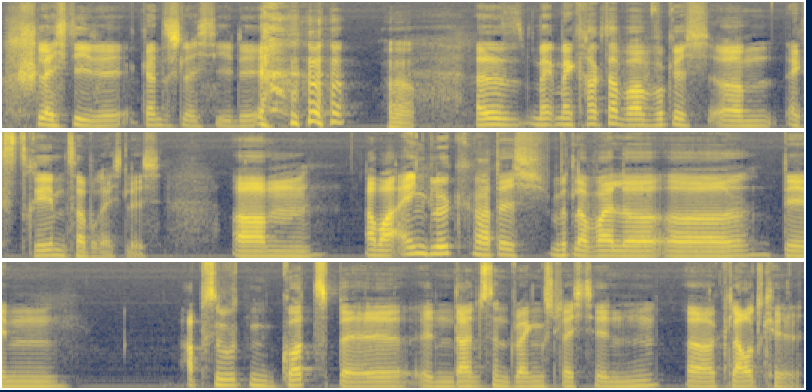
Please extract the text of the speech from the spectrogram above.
schlechte Idee, ganz schlechte Idee. Ja. Also mein, mein Charakter war wirklich ähm, extrem zerbrechlich. Ähm, aber ein Glück hatte ich mittlerweile äh, den absoluten Godspell in Dungeons and Dragons schlechthin, äh, Cloud Kill.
